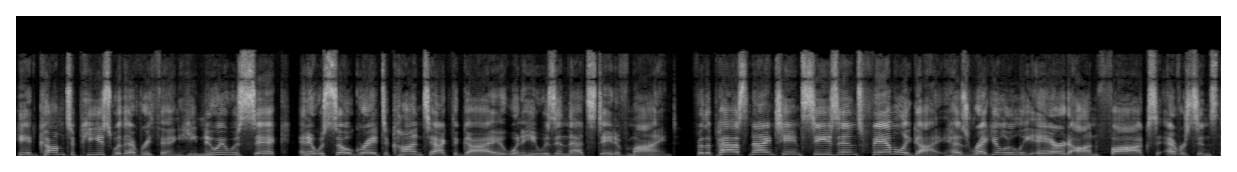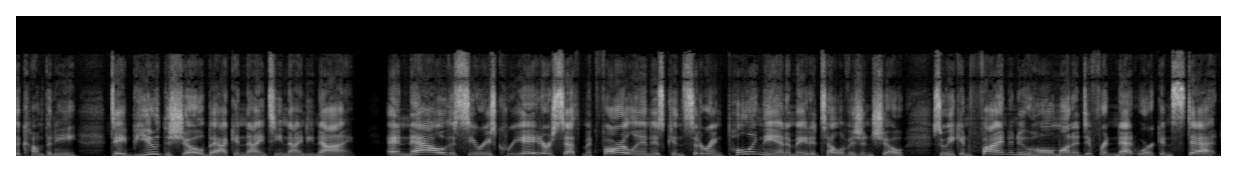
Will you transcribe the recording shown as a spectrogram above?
He had come to peace with everything. He knew he was sick, and it was so great to contact the guy when he was in that state of mind. For the past 19 seasons, Family Guy has regularly aired on Fox ever since the company debuted the show back in 1999. And now the series creator, Seth MacFarlane, is considering pulling the animated television show so he can find a new home on a different network instead,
